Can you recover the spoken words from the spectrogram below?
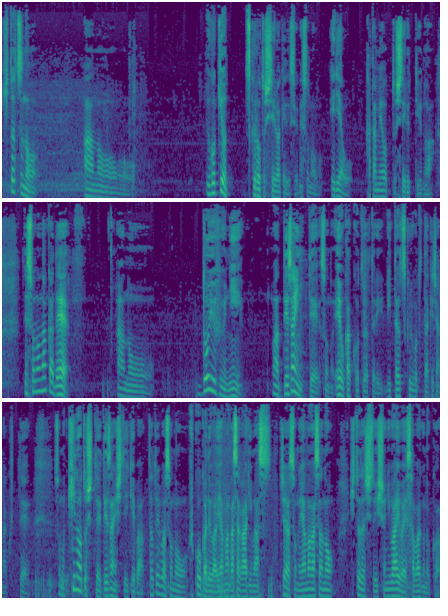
一つのあの動きを作ろうとしてるわけですよね。そのエリアを固めようとしてるっていうのは。でその中であのどういうふうに、まあ、デザインってその絵を描くことだったり立体を作ることだけじゃなくてその機能としてデザインしていけば例えばその福岡では山笠があります。じゃあその山笠の人たちと一緒にワイワイ騒ぐのか。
